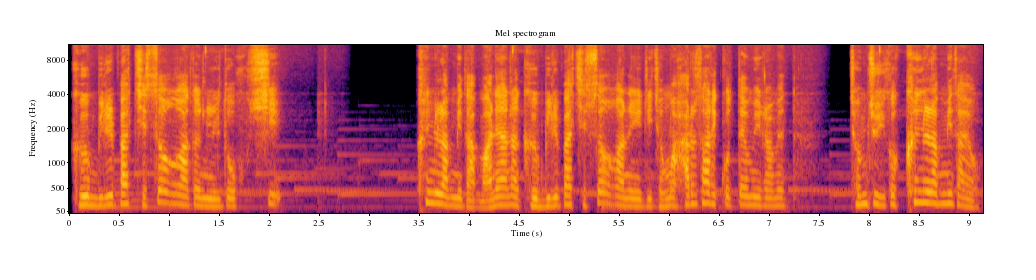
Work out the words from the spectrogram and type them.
그 밀밭이 썩어가던 일도 혹시 큰일 납니다. 만에 하나 그 밀밭이 썩어가는 일이 정말 하루살이 꽃 때문이라면 점주 이거 큰일 납니다요.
